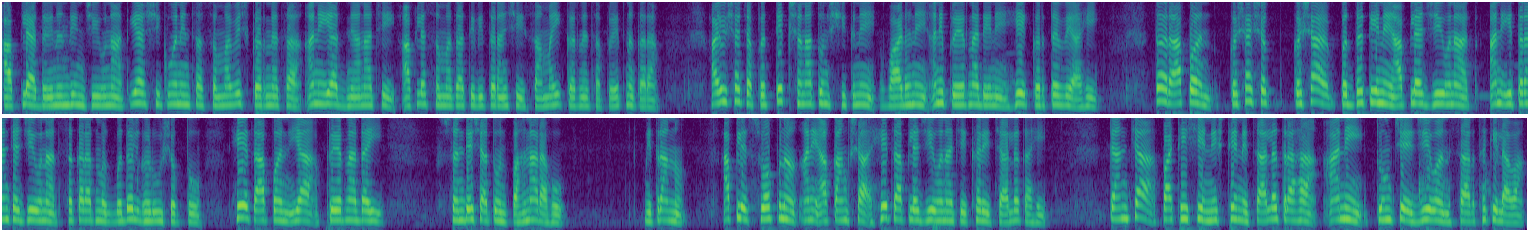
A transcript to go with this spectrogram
आपल्या दैनंदिन जीवनात या शिकवणींचा समावेश करण्याचा आणि या ज्ञानाचे आपल्या समाजातील इतरांशी सामायिक करण्याचा प्रयत्न करा. आयुष्याच्या प्रत्येक क्षणातून शिकणे वाढणे आणि प्रेरणा देणे हे कर्तव्य आहे. तर आपण कशा शक कशा पद्धतीने आपल्या जीवनात आणि इतरांच्या जीवनात सकारात्मक बदल घडवू शकतो हेच आपण या प्रेरणादायी संदेशातून पाहणार आहोत. मित्रांनो आपले स्वप्न आणि आकांक्षा हेच आपल्या जीवनाचे खरे चालक आहे. त्यांच्या पाठीशी निष्ठेने चालत राहा आणि तुमचे जीवन सार्थकी लावा.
